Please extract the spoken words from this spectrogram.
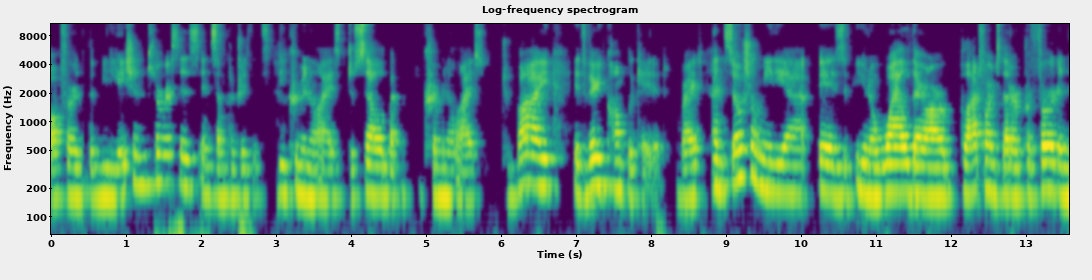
offer the mediation services. In some countries it's decriminalized to sell but criminalized to buy. It's very complicated, right? And social media is, you know, while there are platforms that are preferred in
